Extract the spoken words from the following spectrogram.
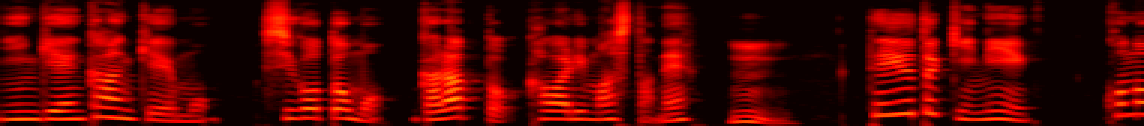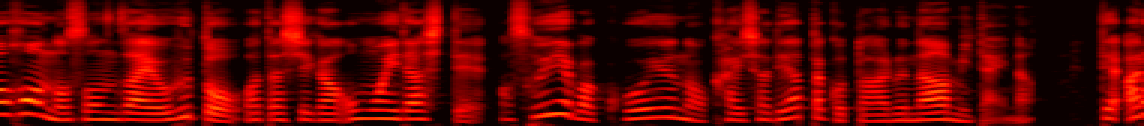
人間関係も仕事もガラッと変わりましたね。うんっていう時にこの本の存在をふと私が思い出してあそういえばこういうのを会社でやったことあるなみたいな。で改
